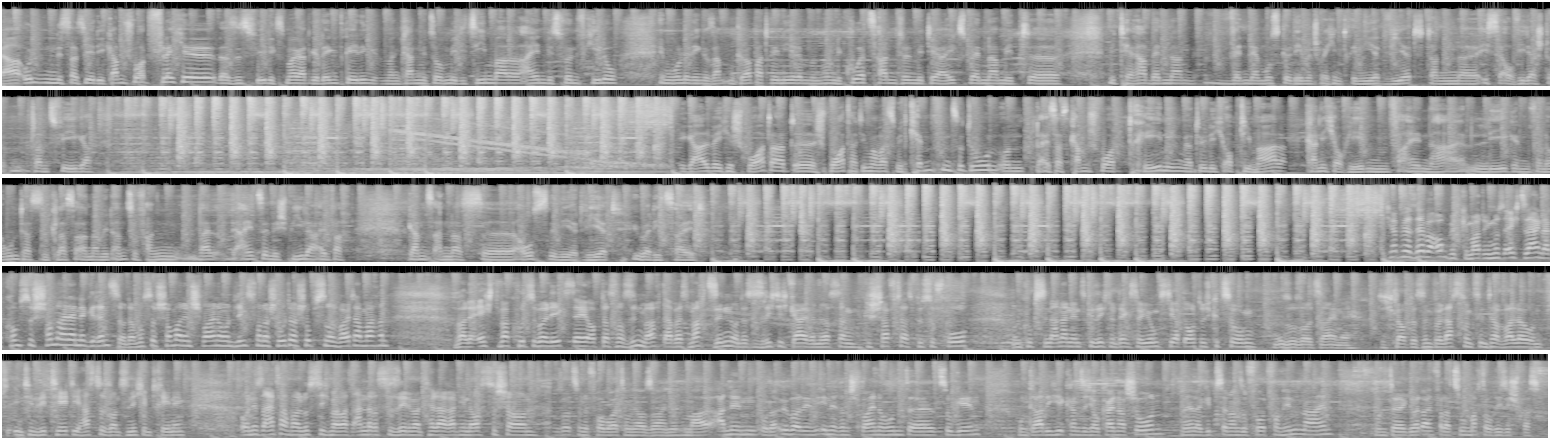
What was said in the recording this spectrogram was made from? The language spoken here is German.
Ja, unten ist das hier die Kampfsportfläche. Das ist Felix Magath Gedenktraining. Man kann mit so einem Medizinball ein bis fünf Kilo im Grunde den gesamten Körper trainieren. Man kann die Kurzhantel mit THX-Bänder, mit, äh, mit Terra-Bändern. Wenn der Muskel dementsprechend trainiert wird, dann äh, ist er auch widerstandsfähiger. Egal welche Sportart, äh, Sport hat immer was mit Kämpfen zu tun und da ist das Kampfsporttraining natürlich optimal. Kann ich auch jedem Verein nahelegen, von der untersten Klasse an damit anzufangen, weil der einzelne Spieler einfach ganz anders äh, austrainiert wird über die Zeit. Ich habe ja selber auch mitgemacht und ich muss echt sagen, da kommst du schon an deine Grenze und da musst du schon mal den Schweinehund links von der Schulter schubsen und weitermachen, weil du echt mal kurz überlegst, ey, ob das noch Sinn macht. Aber es macht Sinn und es ist richtig geil. Wenn du das dann geschafft hast, bist du froh und guckst den anderen ins Gesicht und denkst, so, Jungs, die habt auch durchgezogen. So soll es sein, ey. Ich glaube, das sind Belastungsintervalle und Intensität, die hast du sonst nicht im Training. Und es ist einfach mal lustig, mal was anderes zu sehen, über den Tellerrand hinauszuschauen. So soll es eine Vorbereitung ja sein, ne? mal an den oder über den inneren Schweinehund äh, zu gehen. Und gerade hier kann sich auch keiner schonen. Ne? Da gibt es dann sofort von von hinten ein und äh, gehört einfach dazu, macht auch riesig Spaß.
